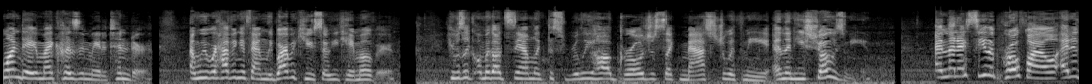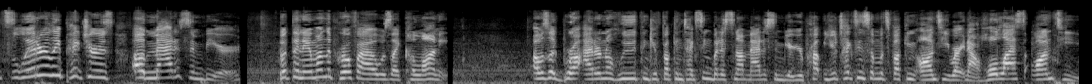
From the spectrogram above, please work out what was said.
One day, my cousin made a Tinder, and we were having a family barbecue, so he came over. He was like, "Oh my God, Sam! Like this really hot girl just like matched with me," and then he shows me, and then I see the profile, and it's literally pictures of Madison Beer, but the name on the profile was like Kalani. I was like, bro, I don't know who you think you're fucking texting, but it's not Madison Beer. You're probably you're texting someone's fucking auntie right now, whole ass auntie.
